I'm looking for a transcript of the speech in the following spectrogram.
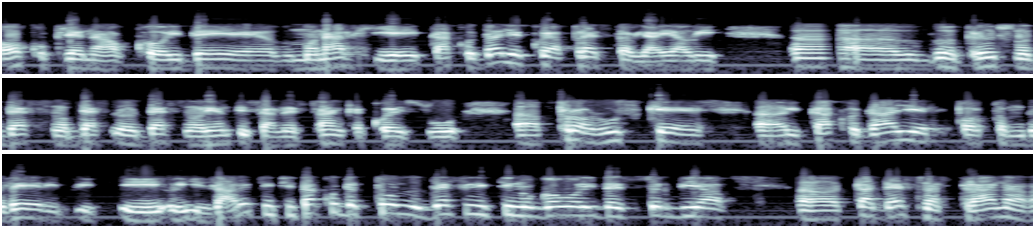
okupljena oko ideje monarhije i tako dalje, koja predstavlja jeli, uh, prilično desno, desno, desno orijentisane stranke koje su uh, proruske uh, i tako dalje, potom dveri i, i, i zavetnici, tako da to definitivno govori da je Srbija uh, ta desna strana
